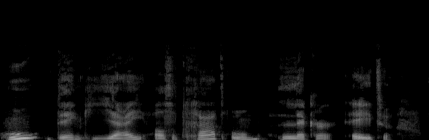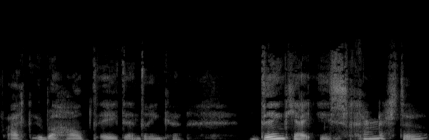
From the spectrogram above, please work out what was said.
Hoe denk jij als het gaat om lekker eten? Of eigenlijk überhaupt eten en drinken? Denk jij in schaarste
